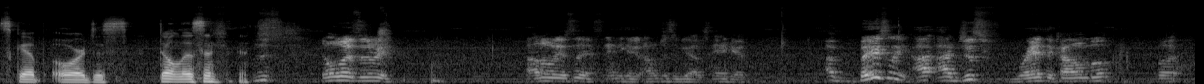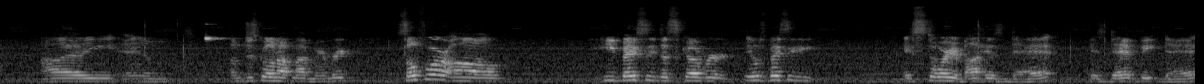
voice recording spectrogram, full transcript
skip, or just don't listen. Don't listen to me. I don't know what it says. Anywho, I'm just a ghost. Anywho, I, basically, I, I just read the comic book, but I am I'm just going off my memory. So far, um, he basically discovered it was basically a story about his dad, his dad beat dad,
